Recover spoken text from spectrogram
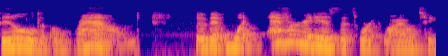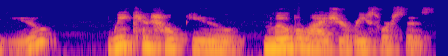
build around so that whatever it is that's worthwhile to you, we can help you mobilize your resources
